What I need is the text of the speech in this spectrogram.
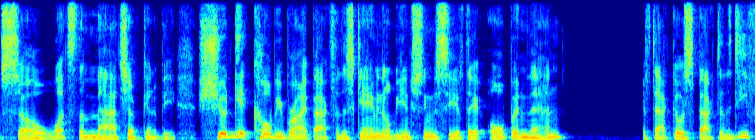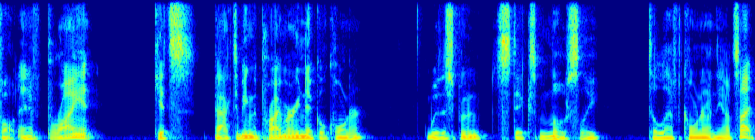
So, what's the matchup going to be? Should get Coby Bryant back for this game, and it'll be interesting to see if they open then, if that goes back to the default. And if Bryant gets back to being the primary nickel corner, Witherspoon sticks mostly to left corner on the outside.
